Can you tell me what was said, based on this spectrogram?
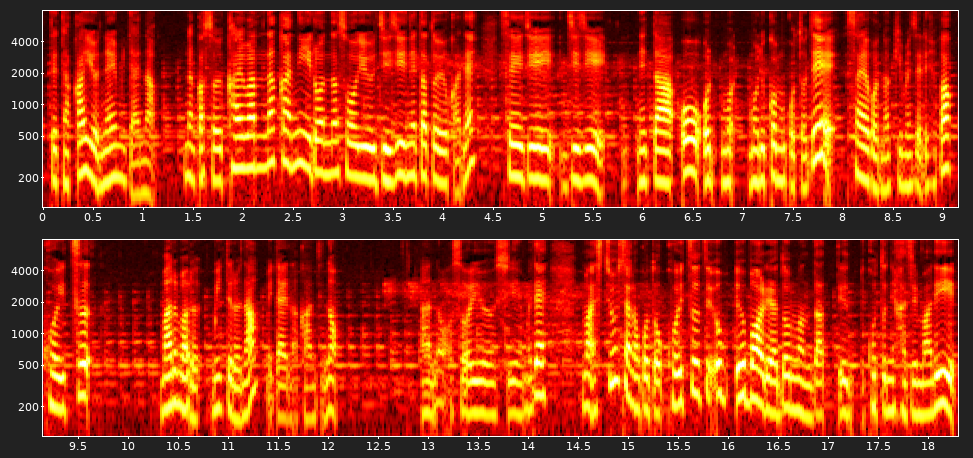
って高いよねみたいな。なんかそういう会話の中にいろんなそういう時事ネタというかね政治時事ネタを盛り込むことで最後の決め台詞がこいつまる見てるなみたいな感じのあのそういう CM で、まあ、視聴者のことをこいつと呼ばわりはどうなんだっていうことに始まり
